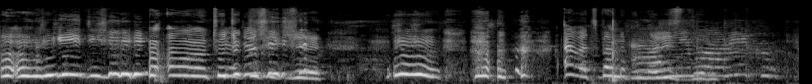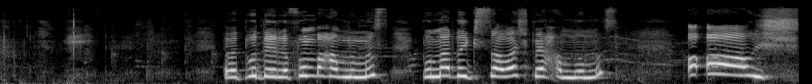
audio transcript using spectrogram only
Çocuk düşücü. evet ben de bunları izliyorum. Evet bu telefon bağımlımız. Bunlar da iki savaş bağımlımız. Aa, iş.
